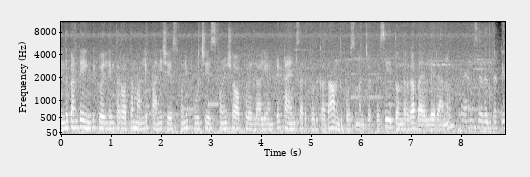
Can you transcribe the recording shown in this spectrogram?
ఎందుకంటే ఇంటికి వెళ్ళిన తర్వాత మళ్ళీ పని చేసుకొని పూజ చేసుకొని షాప్కి వెళ్ళాలి అంటే టైం సరిపోదు కదా అందుకోసం అని చెప్పేసి తొందరగా బయలుదేరాను. టైం సెవెన్ థర్టీ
